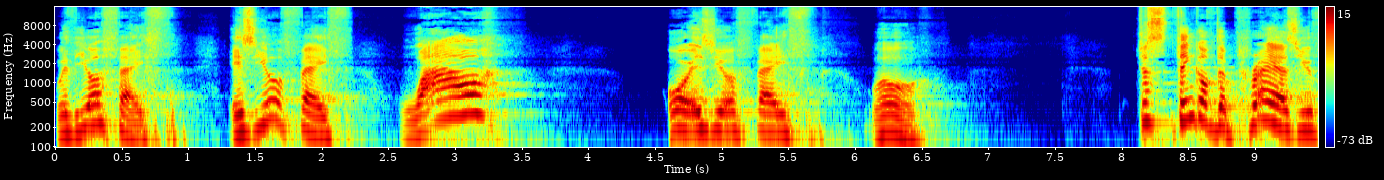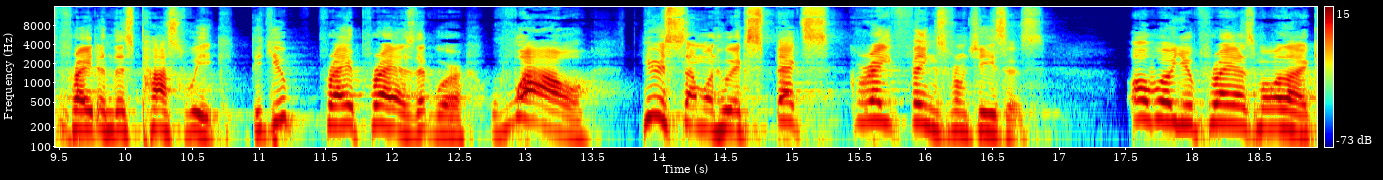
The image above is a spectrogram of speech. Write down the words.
with your faith, is your faith wow? Or is your faith Whoa. Just think of the prayers you've prayed in this past week. Did you pray prayers that were, wow, here's someone who expects great things from Jesus? Or were your prayers more like,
